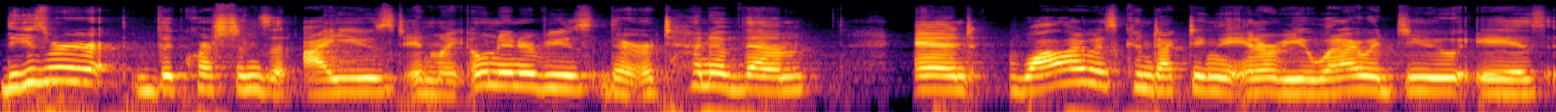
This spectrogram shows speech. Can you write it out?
These were the questions that I used in my own interviews. There are 10 of them. And while I was conducting the interview, what I would do is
